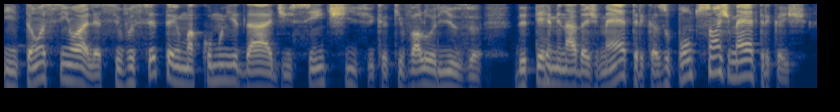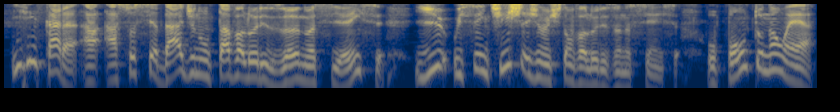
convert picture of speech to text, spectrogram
Então, assim, olha, se você tem uma comunidade científica que valoriza determinadas métricas, o ponto são as métricas. Isso. Cara, a, a sociedade não está valorizando a ciência e os cientistas não estão valorizando a ciência. O ponto não é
